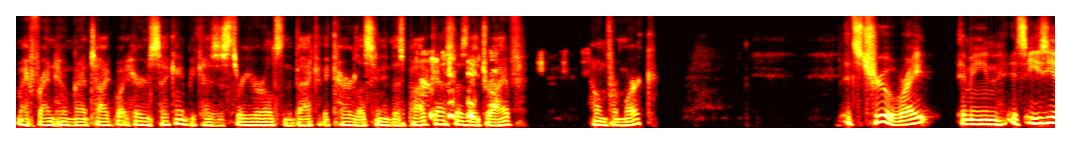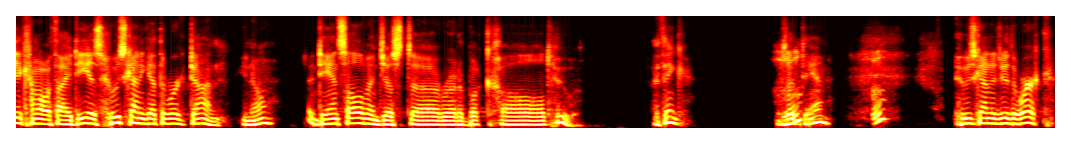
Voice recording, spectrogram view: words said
my friend who I'm going to talk about here in a second because his three year old's in the back of the car listening to this podcast as they drive home from work. It's true, right? I mean, it's easy to come up with ideas. Who's going to get the work done? You know, Dan Sullivan just uh, wrote a book called Who, I think. Is mm-hmm. that Dan? Mm-hmm. Who's going to do the work?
